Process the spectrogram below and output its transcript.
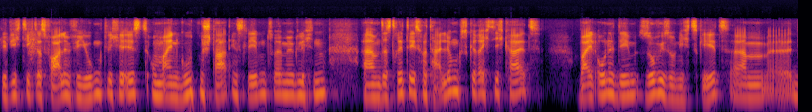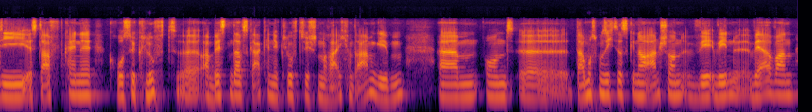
wie wichtig das vor allem für Jugendliche ist, um einen guten Start ins Leben zu ermöglichen. Ähm, das dritte ist Verteilungsgerechtigkeit weil ohne dem sowieso nichts geht. Ähm, die, es darf keine große Kluft, äh, am besten darf es gar keine Kluft zwischen Reich und Arm geben. Ähm, und äh, da muss man sich das genau anschauen, wen, wer waren.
